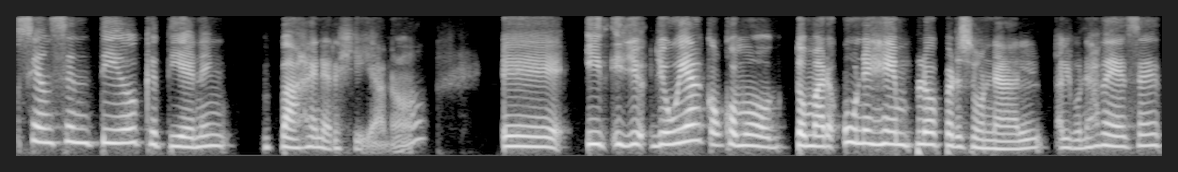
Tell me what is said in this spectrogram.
se han sentido que tienen baja energía, ¿no? Eh, y, yo, voy a como tomar un ejemplo personal. Algunas veces,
